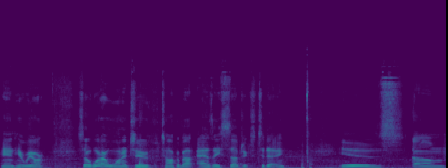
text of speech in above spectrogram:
and here we are. So what I wanted to talk about as a subject today is um,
